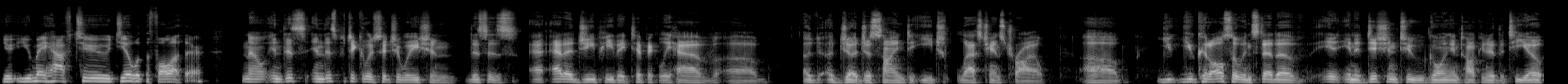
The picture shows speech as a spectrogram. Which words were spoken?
you you may have to deal with the fallout there. Now, in this in this particular situation, this is at, at a GP. They typically have uh, a, a judge assigned to each last chance trial. Uh, you you could also instead of in, in addition to going and talking to the TO,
